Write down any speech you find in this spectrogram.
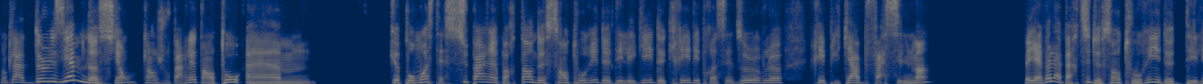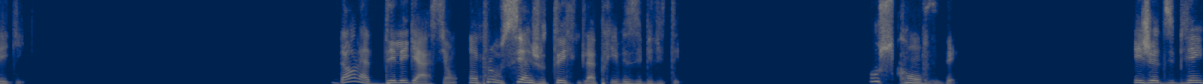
Donc, la deuxième notion, quand je vous parlais tantôt, euh, que pour moi, c'était super important de s'entourer de délégués, de créer des procédures là, réplicables facilement, bien, il y avait la partie de s'entourer et de déléguer. Dans la délégation, on peut aussi ajouter de la prévisibilité. Tout ce qu'on fait, et je dis bien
